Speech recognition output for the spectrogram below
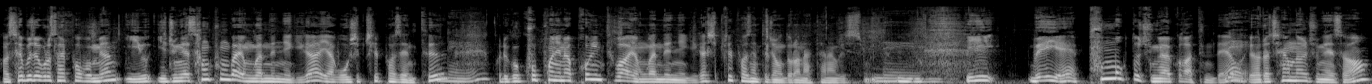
어, 세부적으로 살펴보면 이, 이 중에 상품과 연관된 얘기가 약 57% 네. 그리고 쿠폰이나 포인트와 연관된 얘기가 17% 정도로 나타나고 있습니다. 네. 이 외에 품목도 중요할 것 같은데요. 네. 여러 채널 중에서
